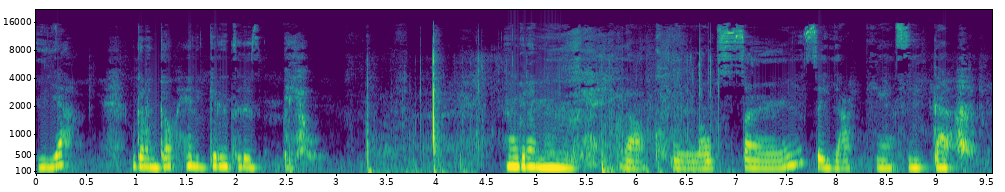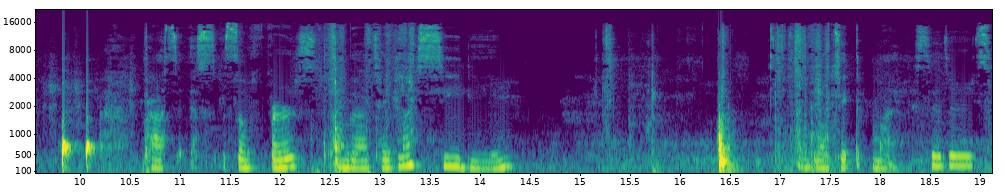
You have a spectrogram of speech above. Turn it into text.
yeah, I'm gonna go ahead and get into this video. I'm gonna move y'all closer so y'all can see the process. So first, I'm gonna take my CD. I'm gonna take my scissors.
